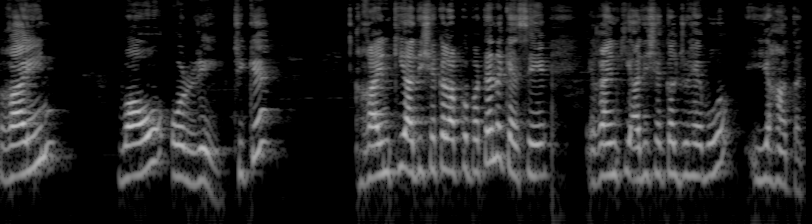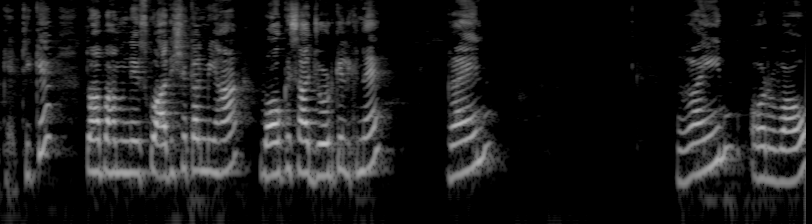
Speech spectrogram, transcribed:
गाइन वाओ और रे, ठीक है? गाइन की आदि शक्ल आपको पता है ना कैसे गाइन की आदि शक्ल जो है वो यहाँ तक है, ठीक है? तो अब हमने इसको आदि शक्ल में यहाँ वाओ के साथ जोड़ के लिखना है। गाइन गाइन और वाओ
